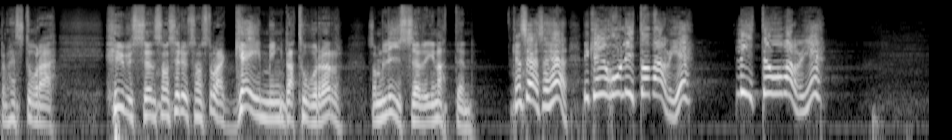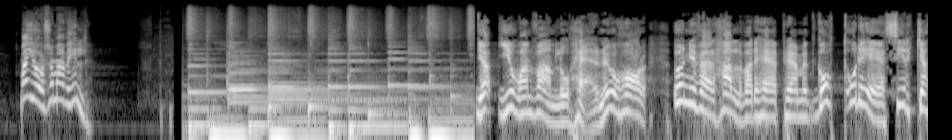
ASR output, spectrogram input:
de här stora husen som ser ut som stora gamingdatorer som lyser i natten. Jag kan säga så här, vi kan ju ha lite av varje. Lite av varje. Man gör som man vill. Ja, Johan Vanlo här. Nu har ungefär halva det här programmet gått och det är cirka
